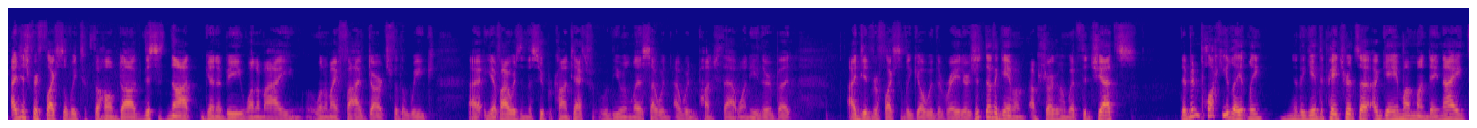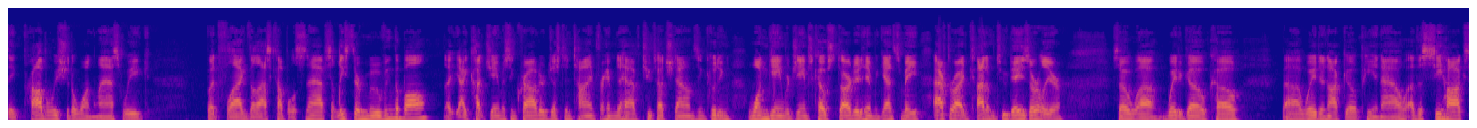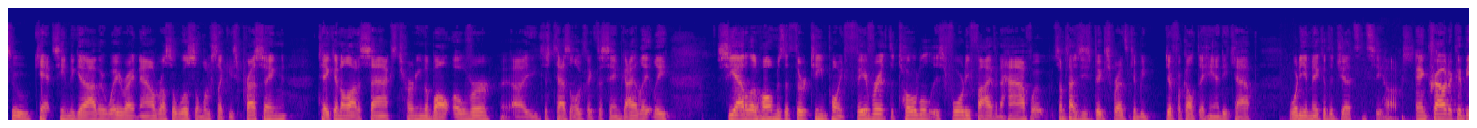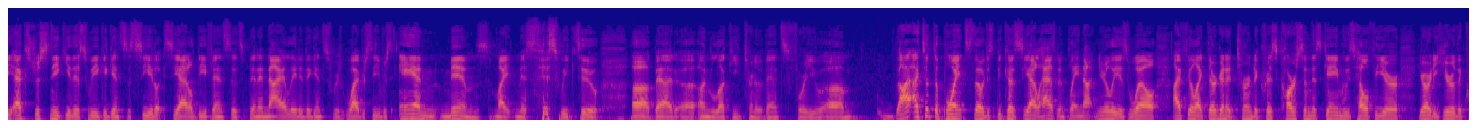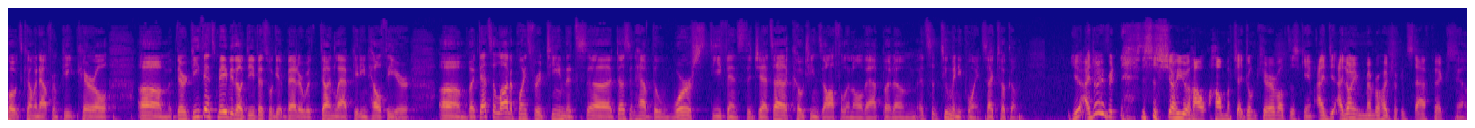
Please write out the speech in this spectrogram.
I just reflexively took the home dog. This is not going to be one of my one of my five darts for the week. Uh, if I was in the super contest with you and Liz, I wouldn't I wouldn't punch that one either. But I did reflexively go with the Raiders. Just another game I'm, I'm struggling with. The Jets, they've been plucky lately. You know, they gave the Patriots a, a, game on Monday night. They probably should have won last week, but flagged the last couple of snaps. At least they're moving the ball. I, I cut Jamison Crowder just in time for him to have two touchdowns, including one game where James Coe started him against me after I'd cut him two days earlier. So, uh, way to go, Coe. Uh, way to not go P and now. Uh, the Seahawks, who can't seem to get out of their way right now. Russell Wilson looks like he's pressing taking a lot of sacks, turning the ball over. Uh, he just hasn't looked like the same guy lately. Seattle at home is a 13 point favorite. The total is 45 and a half. Sometimes these big spreads can be difficult to handicap. What do you make of the Jets and Seahawks? And Crowder could be extra sneaky this week against the Seattle defense that's been annihilated against wide receivers, and Mims might miss this week too. Uh, bad, uh, unlucky turn of events for you. Um, I, I, took the points though, just because Seattle has been playing not nearly as well. I feel like they're going to turn to Chris Carson this game, who's healthier. You already hear the quotes coming out from Pete Carroll. Um, their defense, maybe their defense will get better with Dunlap getting healthier. Um, but that's a lot of points for a team that uh, doesn't have the worst defense. The Jets, uh, coaching's awful and all that, but um, it's too many points. I took them. Yeah, I don't even. This to show you how, how much I don't care about this game. I, I don't even remember who I took in staff picks. Yeah.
